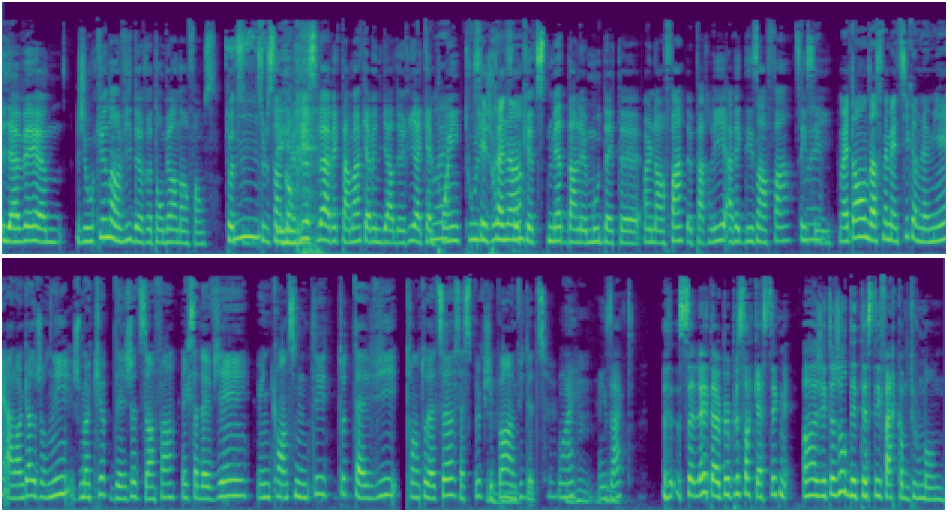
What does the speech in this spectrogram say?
Il y avait euh, j'ai aucune envie de retomber en enfance. Toi tu, Mm, tu le sens c'est encore vrai. plus là avec ta mère qui avait une garderie à quel Ouais, point tous c'est les jours il faut que tu te mettes dans le mood d'être euh, un enfant, de parler avec des enfants, tu sais Ouais. Mettons, dans un métier comme le mien, à longueur de journée, je m'occupe déjà des enfants. Fait que ça devient une continuité toute ta vie tourne autour de ça. Ça se peut que j'ai pas Mhm. envie de ça. c'est ouais, Mhm. exact. Euh, Celle-là était un peu plus sarcastique, mais ah, j'ai toujours détesté faire comme tout le monde.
